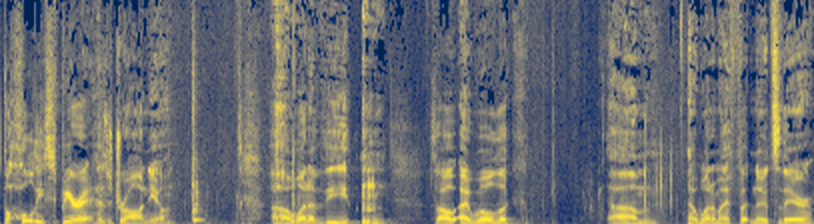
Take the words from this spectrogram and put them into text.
the Holy Spirit has drawn you. Uh, one of the, so I will look um, at one of my footnotes there.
